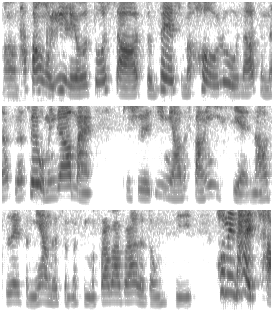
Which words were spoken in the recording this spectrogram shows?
哦，他帮我预留多少，准备了什么后路，然后什么样什么，所以我们应该要买就是疫苗的防疫险，然后之类怎么样的什么什么巴拉巴拉巴拉的东西。后面太长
